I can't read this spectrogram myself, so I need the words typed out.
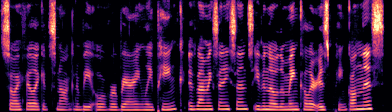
so I feel like it's not going to be overbearingly pink, if that makes any sense, even though the main color is pink on this.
